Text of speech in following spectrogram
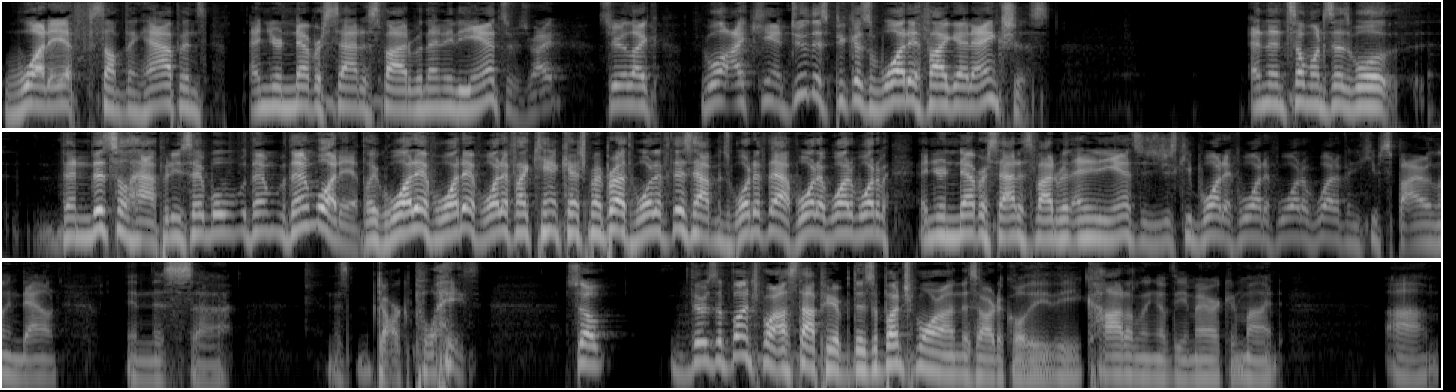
what if something happens, and you're never satisfied with any of the answers, right? So you're like, well, I can't do this because what if I get anxious? And then someone says, well, then this will happen. You say, well, then then what if? Like, what if? What if? What if I can't catch my breath? What if this happens? What if that? What if? What if? What if? And you're never satisfied with any of the answers. You just keep what if? What if? What if? What if? And you keep spiraling down in this uh, in this dark place. So there's a bunch more. I'll stop here, but there's a bunch more on this article. The the coddling of the American mind. Um,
